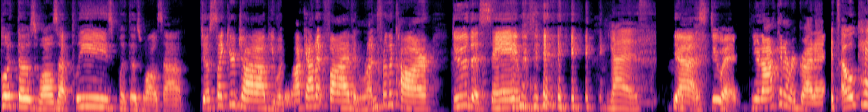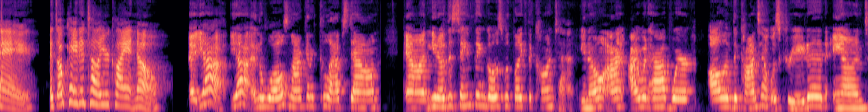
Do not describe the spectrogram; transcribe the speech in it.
put those walls up. Please put those walls up. Just like your job, you would clock out at five and run for the car. Do the same thing. Yes. yes, do it. You're not going to regret it. It's okay. It's okay to tell your client no. Uh, yeah, yeah. And the wall's not going to collapse down. And, you know, the same thing goes with like the content. You know, I, I would have where all of the content was created and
